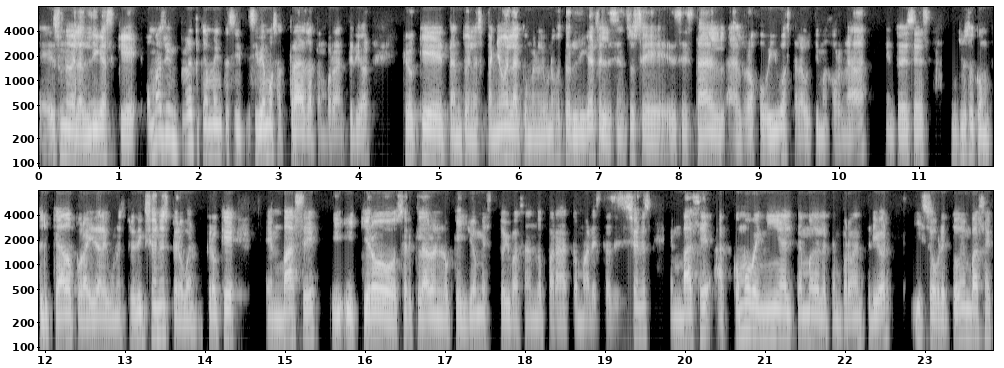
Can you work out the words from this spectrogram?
es una de las ligas que, o más bien prácticamente si, si, vemos atrás la temporada anterior, creo que tanto en la española como en algunas otras ligas el descenso se, se está al, rojo vivo hasta la última jornada. Entonces es incluso complicado por ahí dar algunas predicciones, pero bueno, creo que en base, y, y, quiero ser claro en lo que yo me estoy basando para tomar estas decisiones, en base a cómo venía el tema de la temporada anterior y sobre todo en base a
